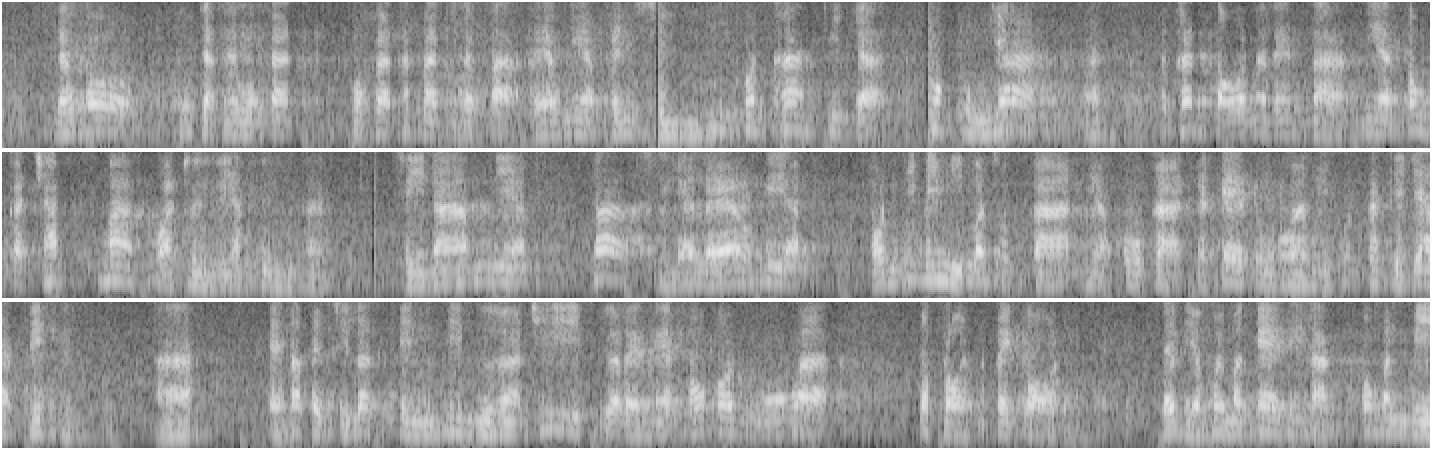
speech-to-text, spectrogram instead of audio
ำแล้วก็รู้จักในวงการวงการทำงานศิลปะแล้วเนี่ยเป็นสื่อที่ค่อนข้างที่จะควบคุมยากนะขั้นตอนอะไรต่างเนี่ยต้องกระชับมากกว่าสื่ออย่างอื่นนะสีน้ำเนี่ยถ้าเสียแล้วเนี่ย คนที่ไม่มีประสบการณ์เนี่ยโอกาสจะแก้ตัวนี่ค่อนข้างจะยากนิดหนึ่งนะแต่ถ้าเป็นศิลปินที่มืออาชีพหรืออะไรเนี่ยเขาก็รู้ว่าก็ปล่อยมันไปก่อน แล้วเดี๋ยวค่อยมาแก้ทีหลัง เพราะมันมี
